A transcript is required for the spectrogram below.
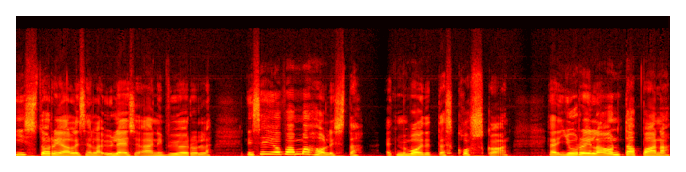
historiallisella yleisöäänivyöryllä, niin se ei ole vaan mahdollista, että me voitettaisiin koskaan. Ja Jurilla on tapana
